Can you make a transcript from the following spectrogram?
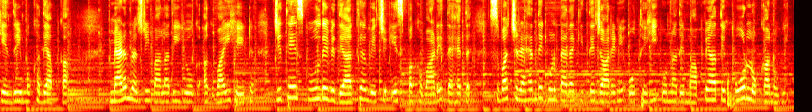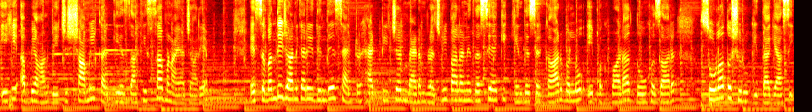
ਕੇਂਦਰੀ ਮੁੱਖ ਅਧਿਆਪਕਾ ਮੈਡਮ ਰਜਨੀ ਬਾਲਾ ਦੀ ਯੋਗ ਅਗਵਾਈ ਹੇਠ ਜਿੱਥੇ ਸਕੂਲ ਦੇ ਵਿਦਿਆਰਥੀਆਂ ਵਿੱਚ ਇਸ ਪਖਵਾੜੇ ਤਹਿਤ ਸਵੱਛ ਰਹਿਣ ਦੇ ਗੁਣ ਪੈਦਾ ਕੀਤੇ ਜਾ ਰਹੇ ਨੇ, ਉੱਥੇ ਹੀ ਉਹਨਾਂ ਦੇ ਮਾਪਿਆਂ ਅਤੇ ਹੋਰ ਲੋਕਾਂ ਨੂੰ ਵੀ ਇਹ ਅਭਿਆਨ ਵਿੱਚ ਸ਼ਾਮਿਲ ਕਰਕੇ ਇਸ ਦਾ ਹਿੱਸਾ ਬਣਾਇਆ ਜਾ ਰਿਹਾ ਹੈ। ਇਸ ਸਬੰਧੀ ਜਾਣਕਾਰੀ ਦਿੰਦੇ center head teacher madam Rajni Bala ਨੇ ਦੱਸਿਆ ਕਿ ਕੇਂਦਰ ਸਰਕਾਰ ਵੱਲੋਂ ਇਹ ਪਖਵਾੜਾ 2016 ਤੋਂ ਸ਼ੁਰੂ ਕੀਤਾ ਗਿਆ ਸੀ।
